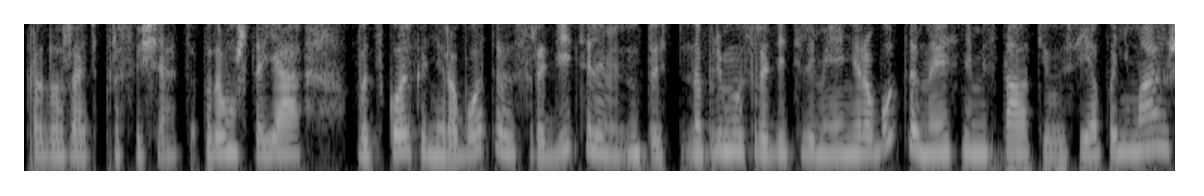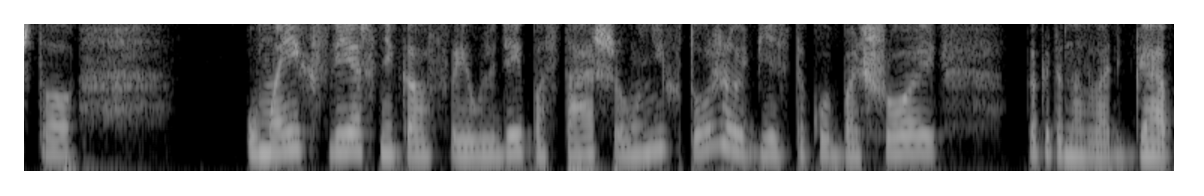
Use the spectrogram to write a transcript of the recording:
продолжать просвещаться. Потому что я вот сколько не работаю с родителями, ну, то есть напрямую с родителями я не работаю, но я с ними сталкиваюсь, я понимаю, что у моих сверстников и у людей постарше, у них тоже есть такой большой, как это назвать, гэп,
